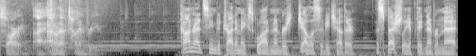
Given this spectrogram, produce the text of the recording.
Sorry, I, I don't have time for you. Conrad seemed to try to make squad members jealous of each other, especially if they'd never met.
